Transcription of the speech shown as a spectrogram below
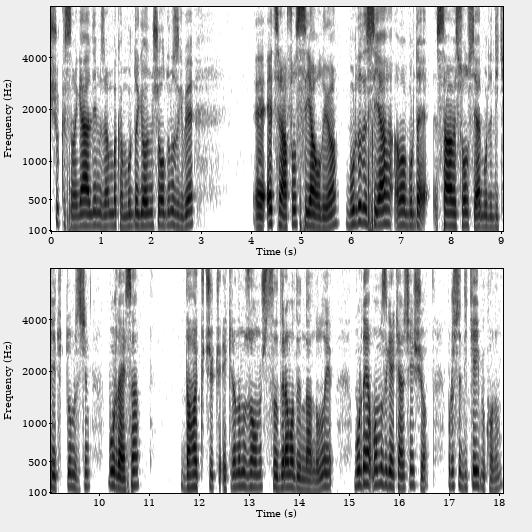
şu kısma geldiğimiz zaman bakın burada görmüş olduğunuz gibi e, etrafı siyah oluyor. Burada da siyah ama burada sağ ve sol siyah. Burada dikey tuttuğumuz için buradaysa daha küçük ekranımız olmuş sığdıramadığından dolayı. Burada yapmamız gereken şey şu. Burası dikey bir konum.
